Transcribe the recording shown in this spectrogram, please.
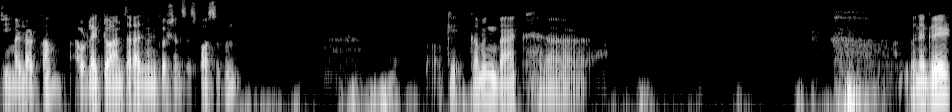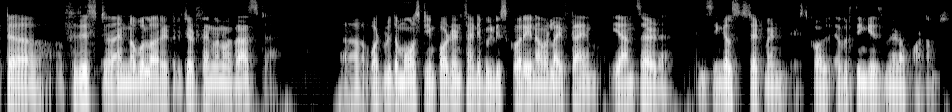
gmail.com. I would like to answer as many questions as possible. Okay, coming back. Uh, when a great uh, physicist and Nobel laureate Richard Feynman was asked uh, what would be the most important scientific discovery in our lifetime, he answered in single statement. It's called "Everything is made of atoms."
